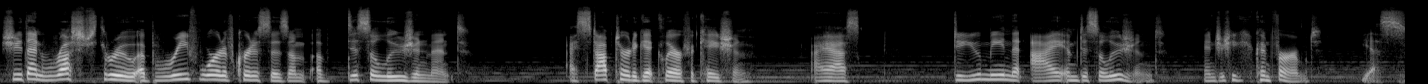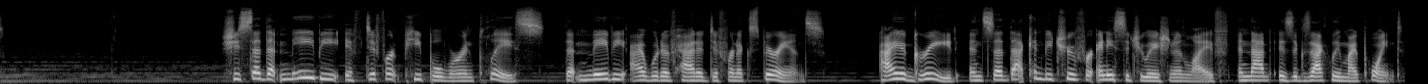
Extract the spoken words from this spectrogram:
She then rushed through a brief word of criticism of disillusionment. I stopped her to get clarification. I asked, do you mean that I am disillusioned? And she confirmed, Yes. She said that maybe if different people were in place, that maybe I would have had a different experience. I agreed and said that can be true for any situation in life, and that is exactly my point.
